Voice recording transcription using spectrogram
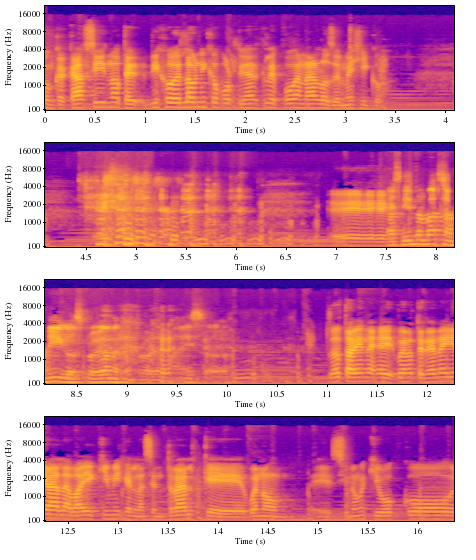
Con CACAF, sí, no, te dijo, es la única oportunidad que le puedo ganar a los de México. Eh, Haciendo más amigos, programa con programa, eso. No, también, eh, bueno, tenían ahí a la Valle Kimmich en la central, que, bueno, si no me equivoco,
